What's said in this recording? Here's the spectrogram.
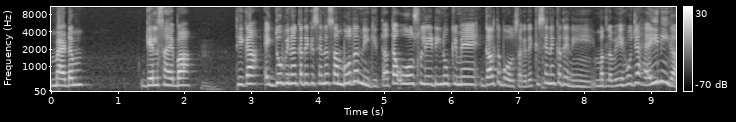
ਮੈਡਮ ਗਿੱਲ ਸਾਹਿਬਾ ਠੀਕ ਆ? ਇੱਕ ਦੋ ਬਿਨਾ ਕਦੇ ਕਿਸੇ ਨੇ ਸੰਬੋਧਨ ਨਹੀਂ ਕੀਤਾ ਤਾਂ ਉਸ ਲੇਡੀ ਨੂੰ ਕਿਵੇਂ ਗਲਤ ਬੋਲ ਸਕਦੇ? ਕਿਸੇ ਨੇ ਕਦੇ ਨਹੀਂ ਮਤਲਬ ਇਹੋ ਜਿਹਾ ਹੈ ਹੀ ਨਹੀਂਗਾ।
